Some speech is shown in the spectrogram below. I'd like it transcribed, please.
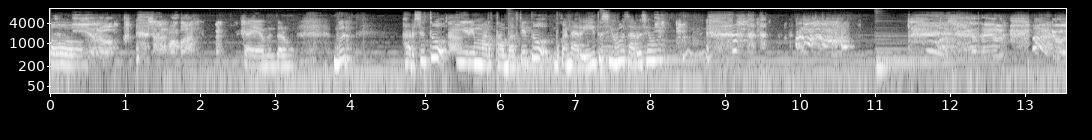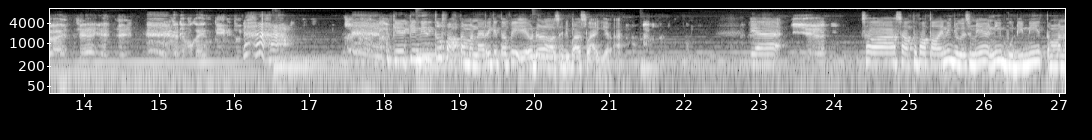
Oh. Iya dong sangat membahas kayak bentar but harusnya tuh nah. ngirim martabaknya tuh bukan hari itu sih but harusnya but masih ingat ya aduh aja ya nggak dibukain pintu. Oke oke ini tuh fakta menarik tapi ya udah nggak usah dibahas lagi lah. Ya. Iya salah satu fakta ini juga sebenarnya ini Budi ini teman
